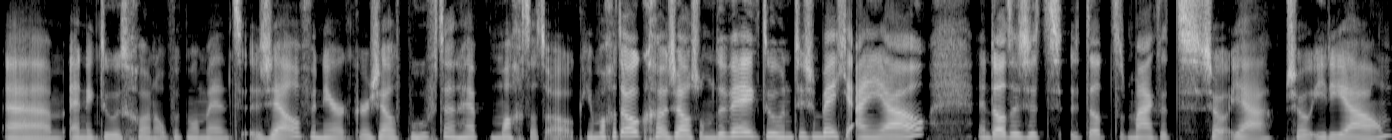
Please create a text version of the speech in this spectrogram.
Um, en ik doe het gewoon op het moment zelf. Wanneer ik er zelf behoefte aan heb, mag dat ook. Je mag het ook gewoon zelfs om de week doen. Het is een beetje aan jou. En dat, is het, dat maakt het zo, ja, zo ideaal.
